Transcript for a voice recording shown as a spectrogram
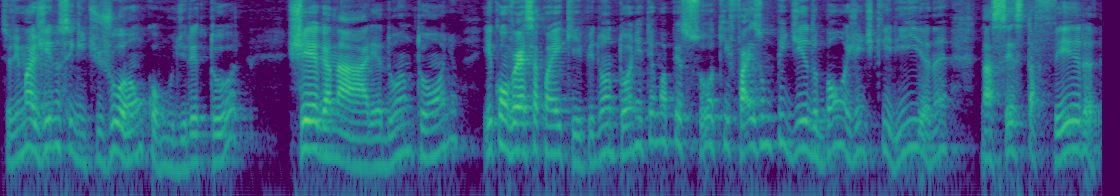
Você imagina o seguinte: João, como diretor, chega na área do Antônio e conversa com a equipe do Antônio e tem uma pessoa que faz um pedido. Bom, a gente queria, né, na sexta-feira,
